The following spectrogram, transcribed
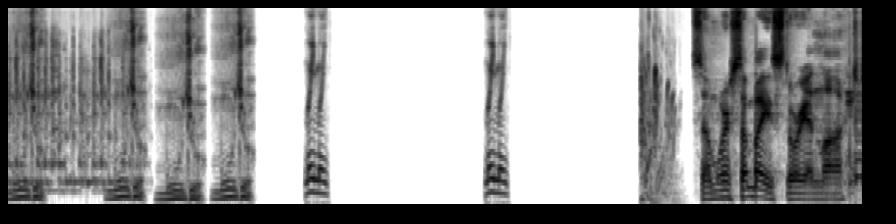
Mojo, mojo, mojo, mojo. Somewhere, somebody's story unlocked.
